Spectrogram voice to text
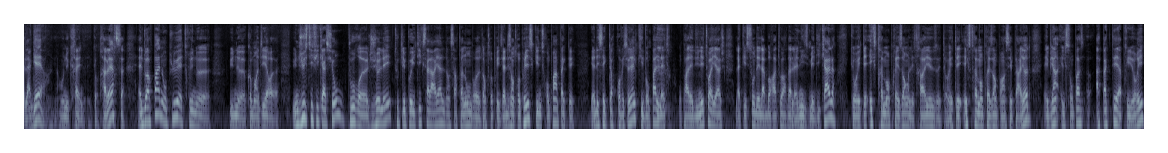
la, guerre en Ukraine qu'on traverse, elle ne doit pas non plus être une, une, comment dire, euh, une justification pour euh, geler toutes les politiques salariales d'un certain nombre d'entreprises. Il y a des entreprises qui ne seront pas impactées. Il y a des secteurs professionnels qui ne vont pas l'être. On parlait du nettoyage, la question des laboratoires d'analyse médicale qui ont été extrêmement présents, les travailleuses ont été extrêmement présents pendant ces périodes. Eh bien, elles ne sont pas impactées a priori.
